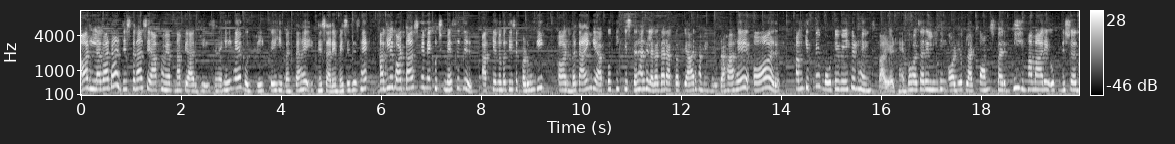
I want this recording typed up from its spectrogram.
और लगातार जिस तरह से आप हमें अपना प्यार भेज रहे हैं, वो देखते ही बनता है। इतने सारे मैसेजेस हैं। अगले पॉडकास्ट में मैं कुछ मैसेजेस आपकी अनुमति से पढ़ूँगी और बताएँगे आपको कि किस तरह से लगातार आपका प्यार हमें मिल रहा है। और हम कितने मोटिवेटेड हैं इंस्पायर्ड हैं। बहुत सारे लीडिंग ऑडियो प्लेटफॉर्म्स पर भी हमारे उपनिषद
